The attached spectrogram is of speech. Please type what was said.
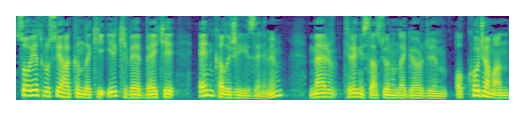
Sovyet Rusya hakkındaki ilk ve belki en kalıcı izlenimim, Merv tren istasyonunda gördüğüm o kocaman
